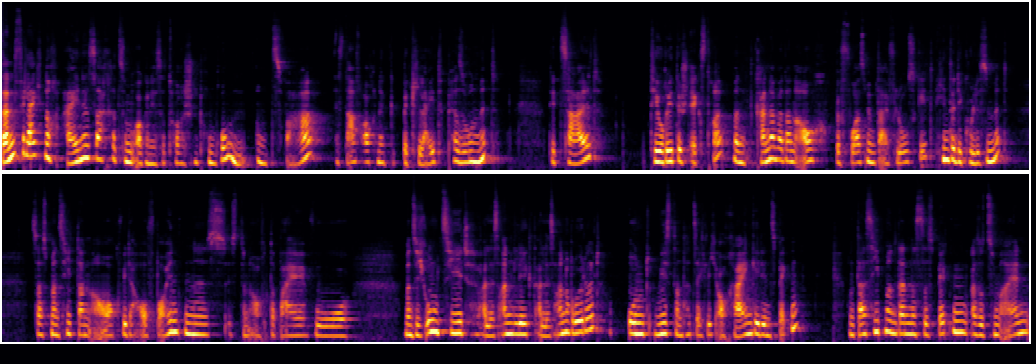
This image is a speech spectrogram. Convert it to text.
Dann vielleicht noch eine Sache zum organisatorischen Drumherum. Und zwar, es darf auch eine Begleitperson mit. Die zahlt theoretisch extra. Man kann aber dann auch, bevor es mit dem Dive losgeht, hinter die Kulissen mit. Das heißt, man sieht dann auch, wie der Aufbau hinten ist, ist dann auch dabei, wo man sich umzieht, alles anlegt, alles anrödelt und wie es dann tatsächlich auch reingeht ins Becken. Und da sieht man dann, dass das Becken also zum einen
